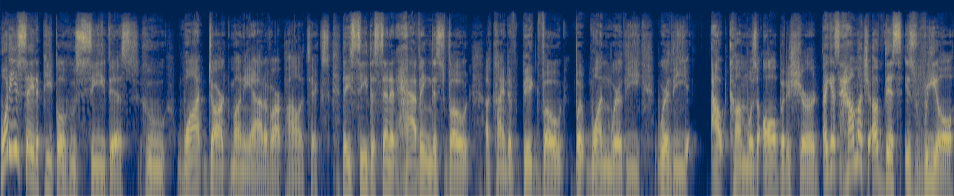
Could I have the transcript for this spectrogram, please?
What do you say to people who see this, who want dark money out of our politics? They see the Senate having this vote, a kind of big vote, but one where the, where the outcome was all but assured. I guess how much of this is real?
